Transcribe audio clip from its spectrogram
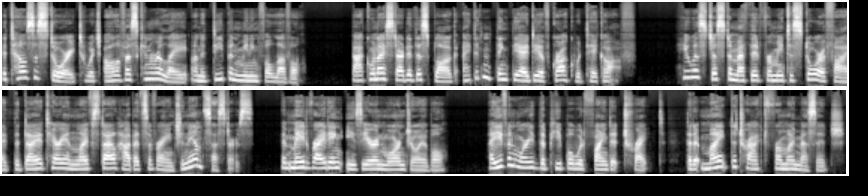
It tells a story to which all of us can relate on a deep and meaningful level. Back when I started this blog, I didn't think the idea of grok would take off. He was just a method for me to storify the dietary and lifestyle habits of our ancient ancestors. It made writing easier and more enjoyable. I even worried that people would find it trite, that it might detract from my message.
